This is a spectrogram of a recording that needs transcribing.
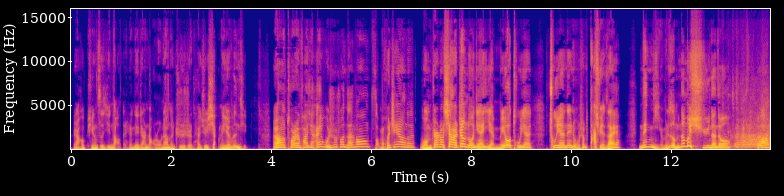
然后凭自己脑袋上那点脑容量的知识才去想那些问题。然后突然发现，哎，我是说南方怎么会这样呢？我们这儿都下了这么多年，也没有出现出现那种什么大雪灾呀。那你们怎么那么虚呢？都，对吧？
